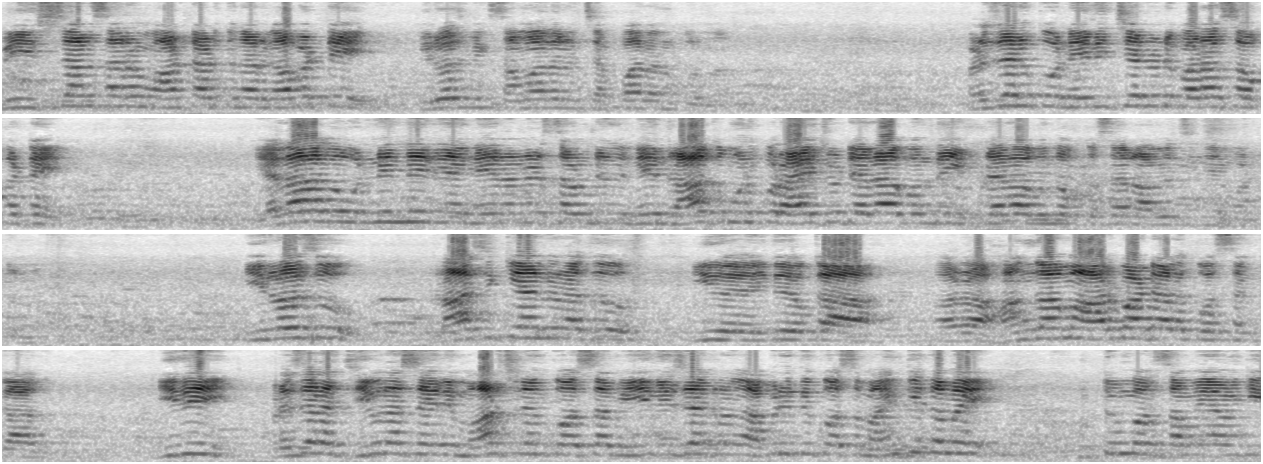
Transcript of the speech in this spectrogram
మీ ఇష్టానుసారం మాట్లాడుతున్నారు కాబట్టి ఈరోజు మీకు సమాధానం చెప్పాలనుకున్నాను ప్రజలకు నేను ఇచ్చేటువంటి భరోసా ఒకటే. ఎలాగ ఉండింది నేను అన్నట్టు ఉంటుంది నేను రాక మునుపు రాయచోటు ఎలాగుంది ఇప్పుడు ఎలాగుందో ఒక్కసారి ఆలోచన ఈరోజు రాజకీయాలు నాకు ఈ- ఇది ఒక హంగామా ఆర్భాటాల కోసం కాదు. ఇది ప్రజల జీవన శైలి మార్చడం కోసం ఈ నిజాగ్రహం అభివృద్ధి కోసం అంకితమై కుటుంబ సమయానికి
